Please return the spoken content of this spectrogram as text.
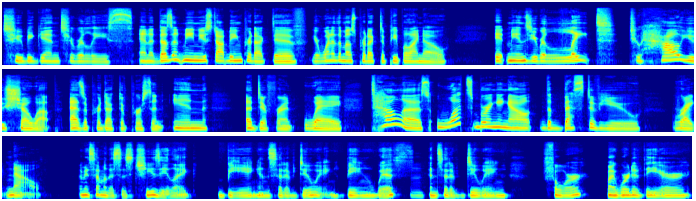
to begin to release. And it doesn't mean you stop being productive. You're one of the most productive people I know. It means you relate to how you show up as a productive person in a different way. Tell us what's bringing out the best of you right now. I mean, some of this is cheesy, like being instead of doing, being with mm. instead of doing for. My word of the year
